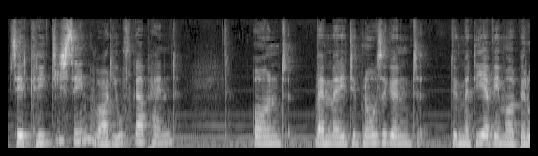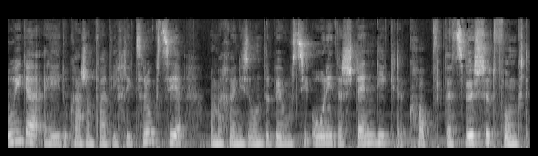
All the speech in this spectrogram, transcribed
sehr kritisch sind, die die Aufgabe haben. Und wenn wir in die Hypnose gehen, tun wir die wie mal beruhigen, hey, du kannst einfach dich ein bisschen zurückziehen und wir können ins Unterbewusstsein, ohne dass ständig der Kopf dazwischen funkt.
